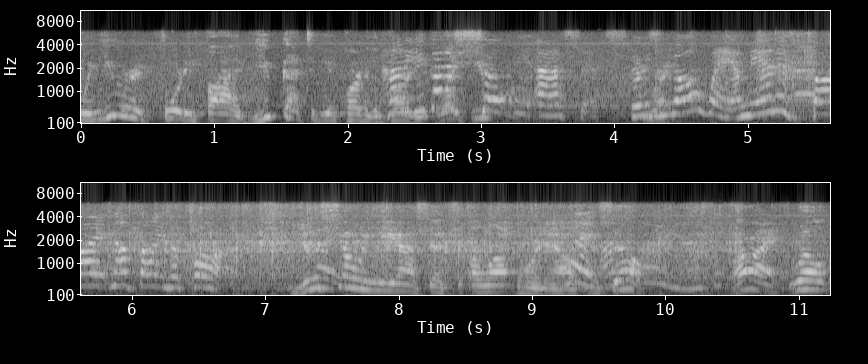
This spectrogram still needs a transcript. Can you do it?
when you are at 45, you've got to be a part of the party. Honey, you gotta like show you the assets. There's Right. no way a man is buy, not buying a car. You're Right. showing the assets a lot more now Right, yourself. All right. Well,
